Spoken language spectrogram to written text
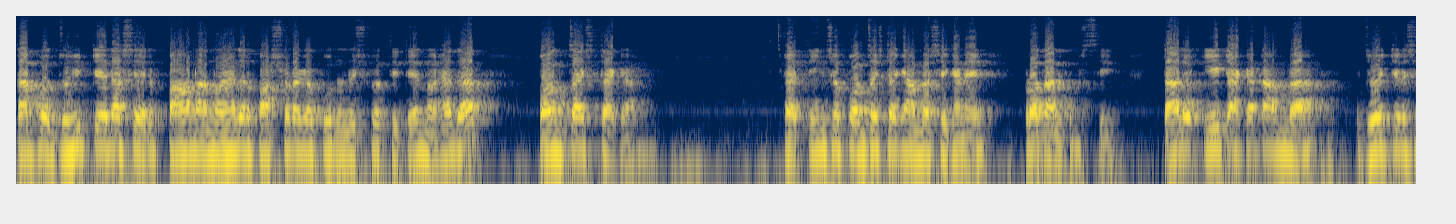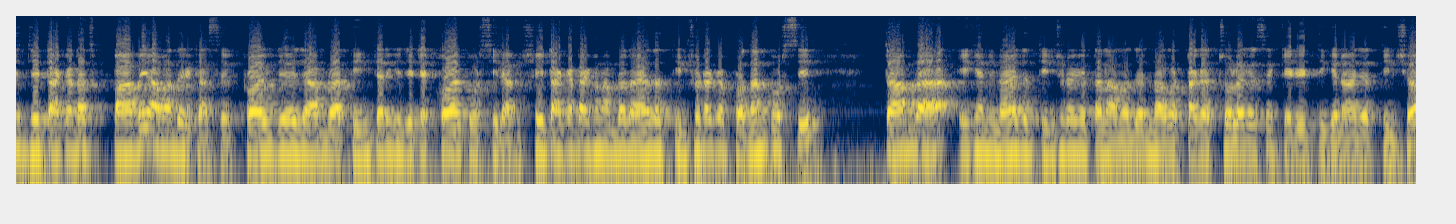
তারপর জহির ট্রেডার্সের পাওনা নয় হাজার পাঁচশো টাকা পুরো নিষ্পত্তিতে নয় হাজার পঞ্চাশ টাকা। হ্যাঁ তিনশো পঞ্চাশ টাকা আমরা সেখানে প্রদান করছি। তাহলে এই টাকাটা আমরা জয় যে টাকাটা পাবে আমাদের কাছে, ক্রয় যে আমরা তিন তারিখে যেটা ক্রয় করছিলাম, সেই টাকাটা এখন আমরা নয় হাজার তিনশো টাকা প্রদান করছি। তো আমরা এখানে নয় হাজার তিনশো টাকা, তাহলে আমাদের নগদ টাকা চলে গেছে, ক্রেডিট দিকে নয় হাজার তিনশো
